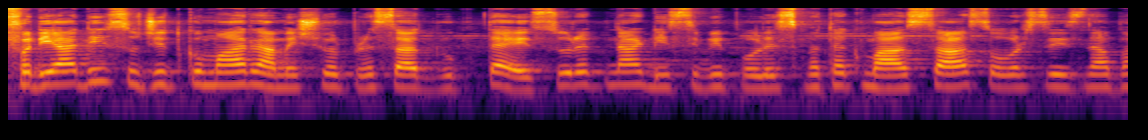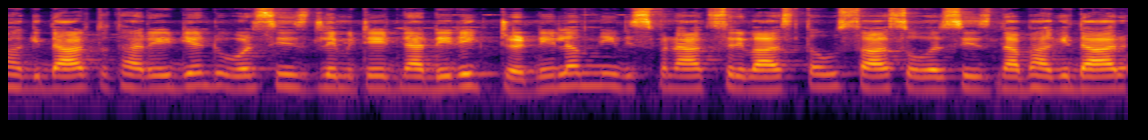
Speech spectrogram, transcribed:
ફરિયાદી સુજીતકુમાર રામેશ્વર પ્રસાદ ગુપ્તાએ સુરતના ડીસીબી પોલીસ મથકમાં સાસ ઓવરસીઝના ભાગીદાર તથા રેડિયન્ટ ઓવરસીઝ લિમિટેડના ડિરેક્ટર નીલમની વિશ્વનાથ શ્રીવાસ્તવ, સાસ ઓવરસીઝના ભાગીદાર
